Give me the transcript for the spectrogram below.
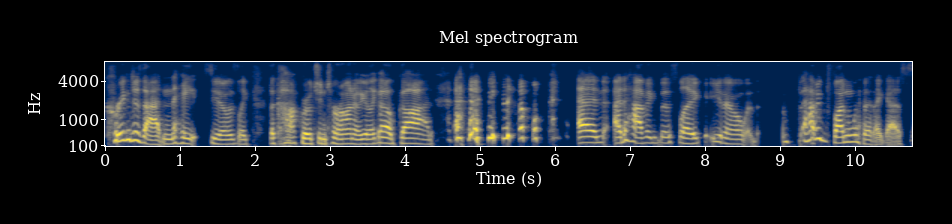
cringes at and hates you know is like the cockroach in toronto. You're like oh god and and having this like you know having fun with it i guess.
